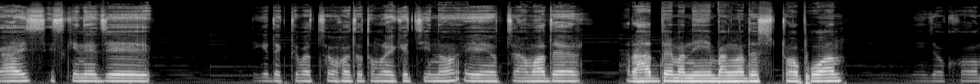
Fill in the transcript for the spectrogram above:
গাইস স্ক্রিনে যে টিকে দেখতে পাচ্ছ, হয়তো তোমরা একে চিনো, এ হচ্ছে আমাদের রাহাত ভাই মানে বাংলাদেশ টপ ওয়ান যখন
